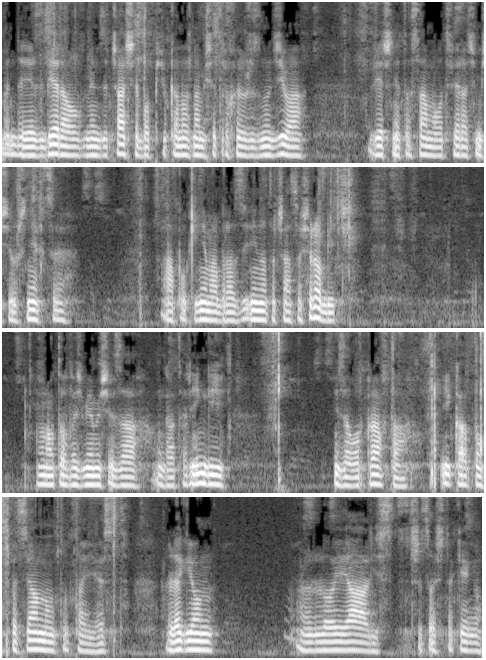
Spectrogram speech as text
Będę je zbierał w międzyczasie, bo piłka nożna mi się trochę już znudziła. Wiecznie to samo, otwierać mi się już nie chce. A póki nie ma Brazylii, no to trzeba coś robić. No to weźmiemy się za Gatheringi i za Warcrafta. I kartą specjalną tutaj jest Legion Loyalist, czy coś takiego.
